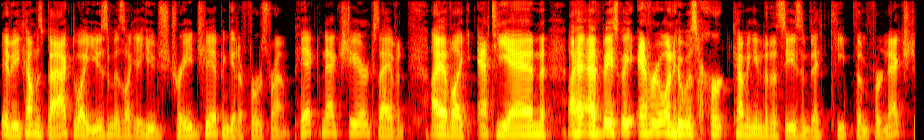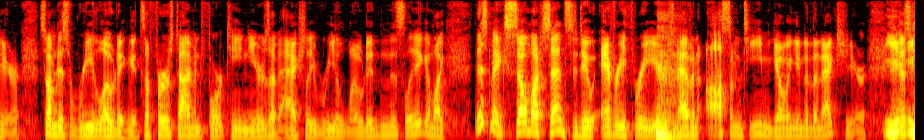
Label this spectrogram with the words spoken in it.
If he comes back, do I use him as like a huge trade chip and get a first round pick next year? Because I haven't, I have like Etienne. I have basically everyone who was hurt coming into the season to keep them for next year. So I'm just reloading. It's the first time in 14 years I've actually reloaded in this league. I'm like, this makes so much sense to do every three years and have an awesome team going into the next year. you,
